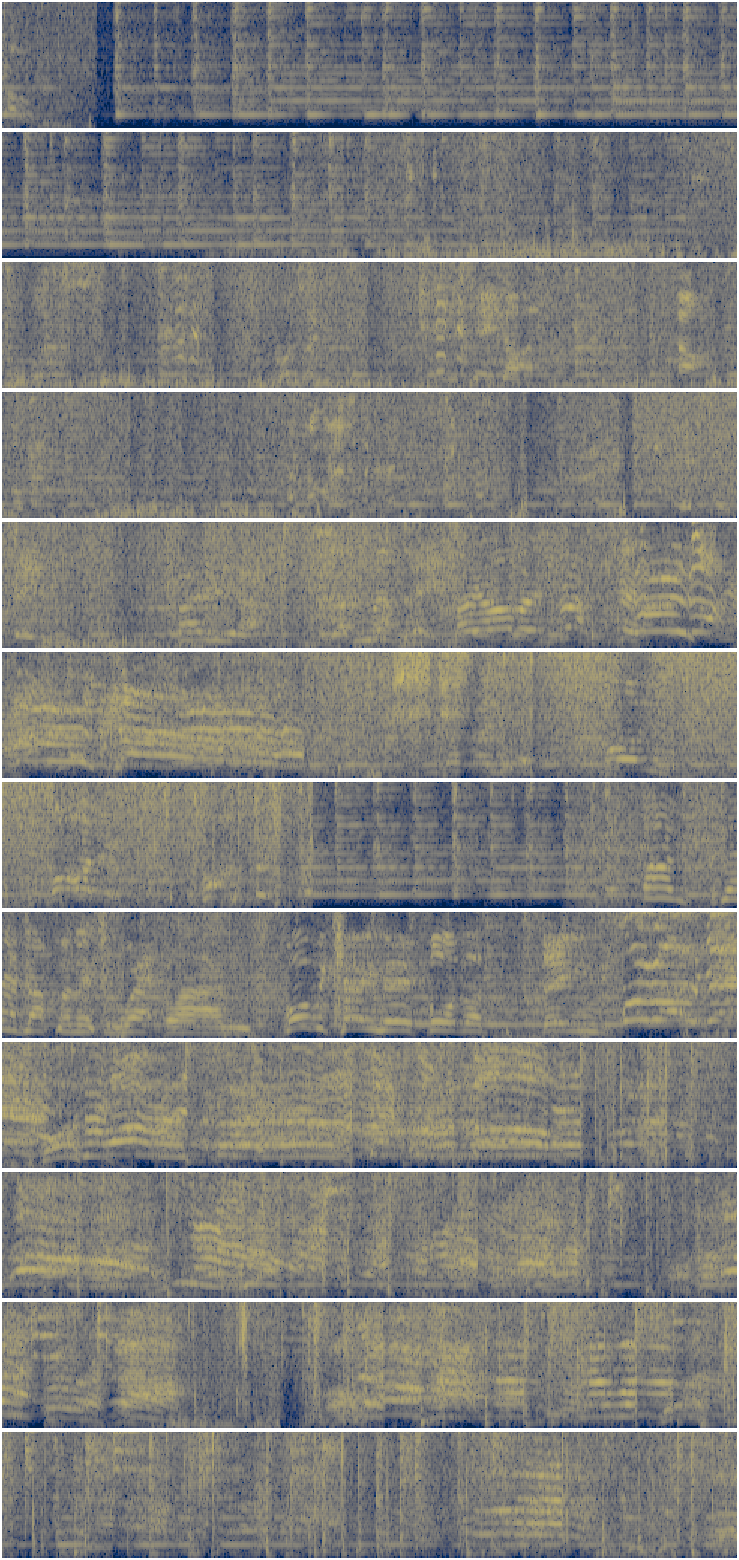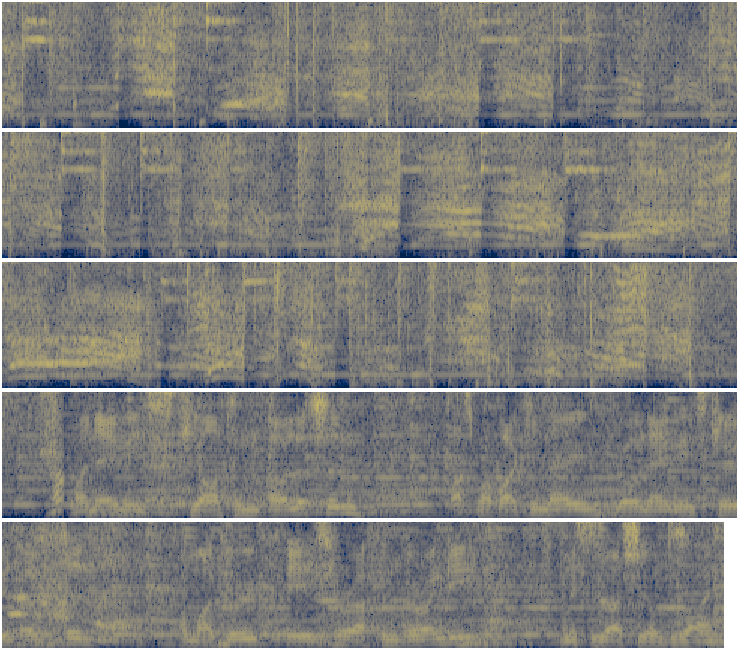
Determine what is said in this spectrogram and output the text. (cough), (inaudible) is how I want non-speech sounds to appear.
home. A guy. Oh, okay. That's someone at the window there. This has been failure. My armour is rusted. Set up in this wetland. Well, we came here for the things. Was it? My name is Kjartan Olafson. That's my Viking name. Real name is Kiran Overton. And my group is Hrafn Varangi. And this is our shield design.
